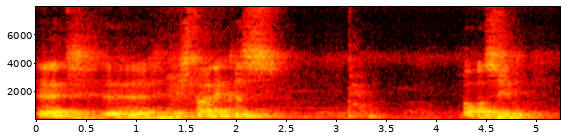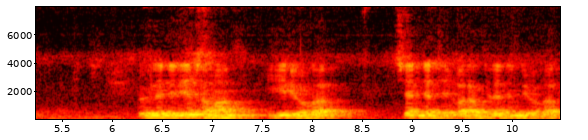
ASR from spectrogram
Evet, e, üç tane kız babasıyım. Böyle dediğim zaman iyi diyorlar, cenneti garantiledin diyorlar.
